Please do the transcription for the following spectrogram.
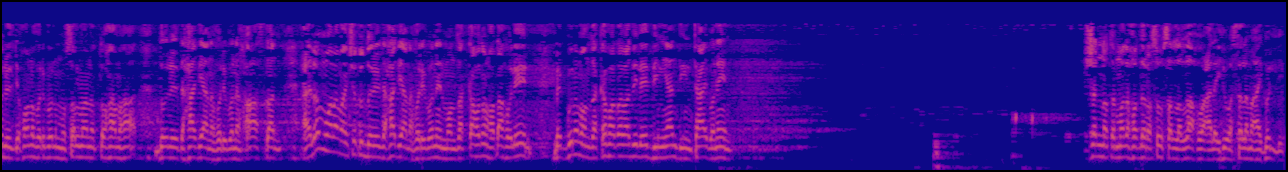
দলিল যখন হরিবন মুসলমান তো হামহা দলিল দেখা দিয়া না হরিবনে হাসান আলম ওলা মানুষ তো দলিল দেখা দিয়া না হরিবনে মনজাক্কা হদন হতা হলেন। বেগুনে মনজাক্কা ফাতাবা দিলে, দিনিয়ান দিনটাই বনেন جنة ماذا خد رسول صلى الله عليه وسلم يقول لي.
